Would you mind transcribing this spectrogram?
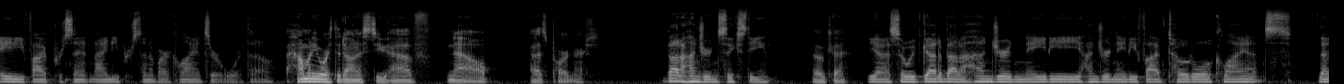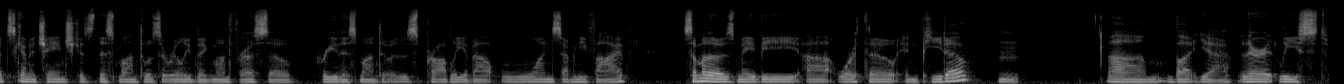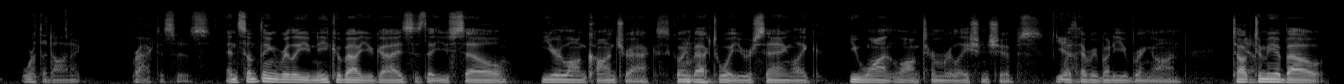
85%, 90% of our clients are ortho. How many orthodontists do you have now as partners? About 160. Okay. Yeah, so we've got about 180, 185 total clients. That's going to change because this month was a really big month for us. So pre this month, it was probably about 175. Some of those may be uh, ortho and pedo. Hmm. Um, but yeah, they're at least orthodontic practices. And something really unique about you guys is that you sell year long contracts. Going mm-hmm. back to what you were saying, like you want long term relationships yeah. with everybody you bring on. Talk yeah. to me about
